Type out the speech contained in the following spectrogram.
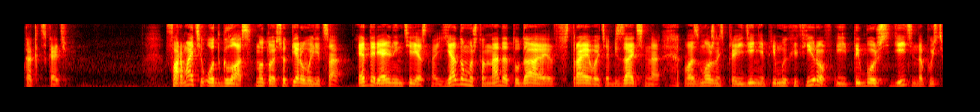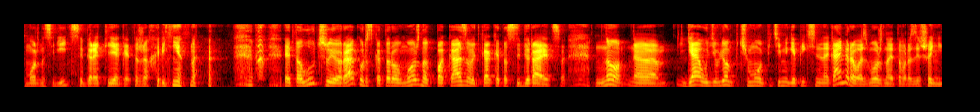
как это сказать, в формате от глаз, ну, то есть от первого лица. Это реально интересно. Я думаю, что надо туда встраивать обязательно возможность проведения прямых эфиров, и ты будешь сидеть, допустим, можно сидеть, собирать лего. Это же охрененно. это лучший ракурс, с которого можно показывать, как это собирается. Но э, я удивлен, почему 5-мегапиксельная камера, возможно, этого разрешения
